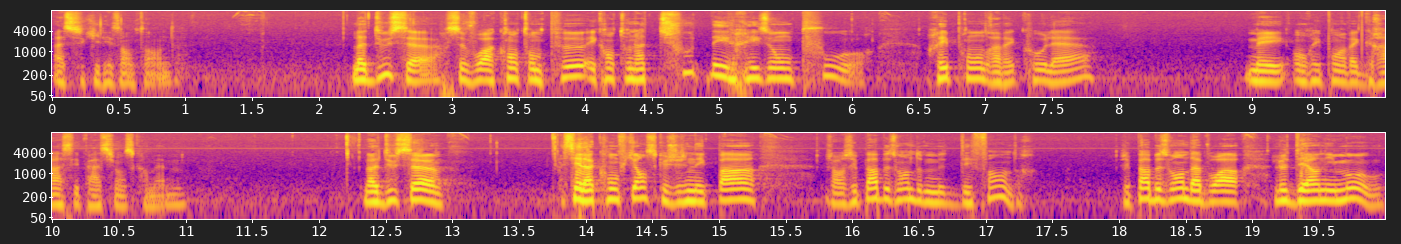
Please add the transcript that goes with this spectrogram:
à ceux qui les entendent. La douceur se voit quand on peut et quand on a toutes les raisons pour répondre avec colère, mais on répond avec grâce et patience quand même. La douceur, c'est la confiance que je n'ai pas, genre, j'ai pas besoin de me défendre. Je n'ai pas besoin d'avoir le dernier mot.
